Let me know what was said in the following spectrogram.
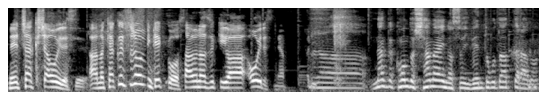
めちゃくちゃ多いです。あの、客室乗務員結構サウナ好きは多いですね。あなんか今度社内のそういうイベントことあったら、あの、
